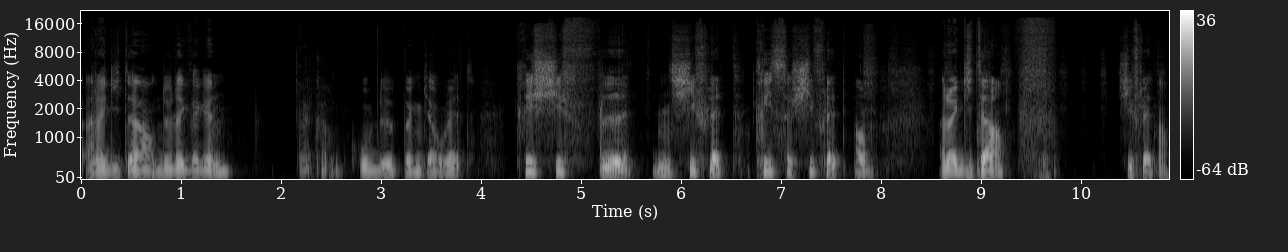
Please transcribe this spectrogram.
à la guitare de Lagwagon, D'accord. groupe de punk à roulette, Chris Shiflet, Chris Shiflet pardon, à la guitare, Shiflet, hein.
